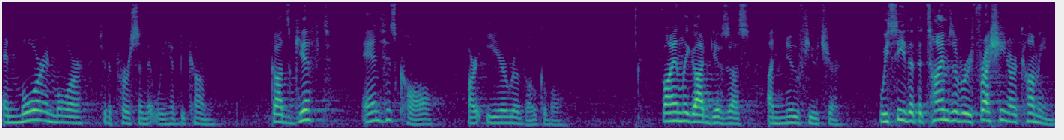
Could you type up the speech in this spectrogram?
and more and more to the person that we have become. God's gift and his call are irrevocable. Finally, God gives us a new future. We see that the times of refreshing are coming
